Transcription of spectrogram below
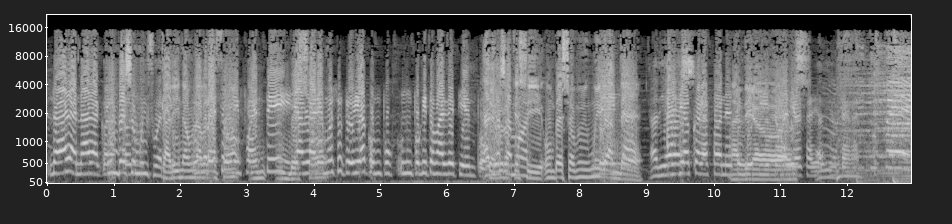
Nada, nada, corazón. Un beso muy fuerte. Karina, un abrazo. beso muy fuerte un- un y beso. ya hablaremos otro día con un, po- un poquito más de tiempo. Seguro que sí. Un beso muy, muy Venga. grande. Adiós. Adiós, corazones. Un Adiós. besito. Adiós, adiós. Muchas gracias.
